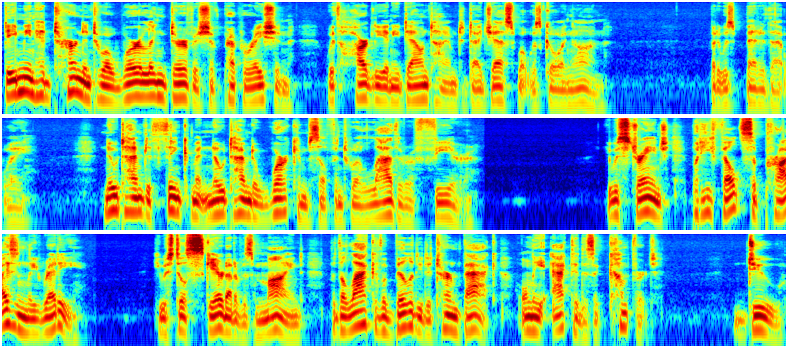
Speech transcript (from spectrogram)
Damien had turned into a whirling dervish of preparation, with hardly any downtime to digest what was going on. But it was better that way. No time to think meant no time to work himself into a lather of fear. It was strange, but he felt surprisingly ready. He was still scared out of his mind, but the lack of ability to turn back only acted as a comfort. Do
